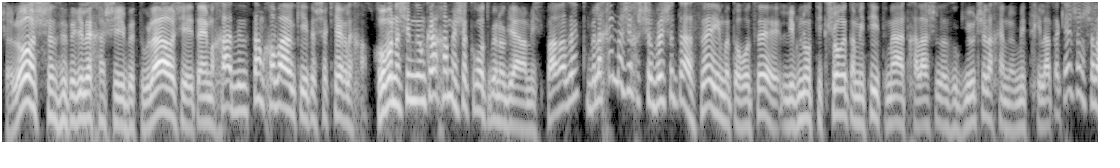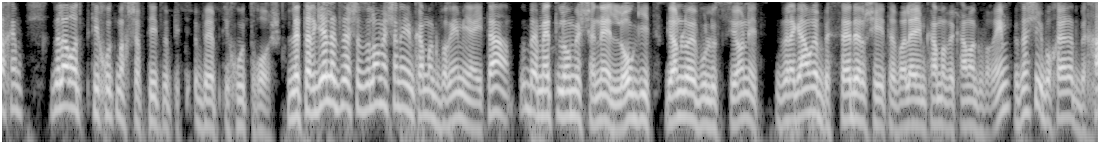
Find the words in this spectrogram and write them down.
שלוש, אז היא תגיד לך שהיא בתולה או שהיא הייתה עם אחת, וזה סתם חבל כי היא תשקר לך. רוב הנשים גם ככה משקרות בנוגע למספר הזה, ולכן מה ששווה שתעשה אם אתה רוצה לבנות תקשורת אמיתית מההתחלה של הזוגיות שלכם ומתחילת הקשר שלכם, זה להראות פתיחות מחשבתית ופת... ופתיחות ראש. לתרגל את זה שזה לא משנה עם כמה גברים היא הייתה, זה באמת לא משנה לוגית, גם לא אבולוציונית, זה לגמרי בסדר שהיא תבלה עם כמה וכמה גברים, וזה שהיא בוחרת בך,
